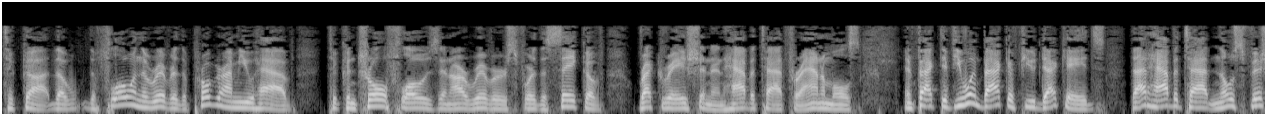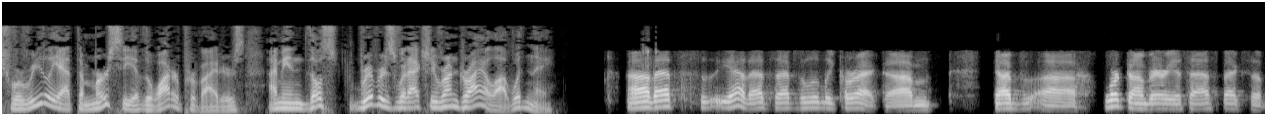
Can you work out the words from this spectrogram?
to uh, the the flow in the river. The program you have to control flows in our rivers for the sake of recreation and habitat for animals. In fact, if you went back a few decades, that habitat and those fish were really at the mercy of the water providers. I mean, those rivers would actually run dry a lot, wouldn't they? Uh, that's yeah, that's absolutely correct. Um, I've uh, worked on various aspects of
